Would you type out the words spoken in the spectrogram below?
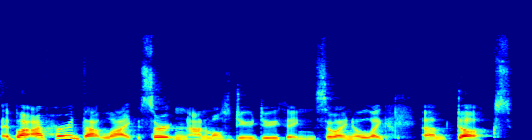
but I've heard that like certain animals do do things. So I know like um, ducks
